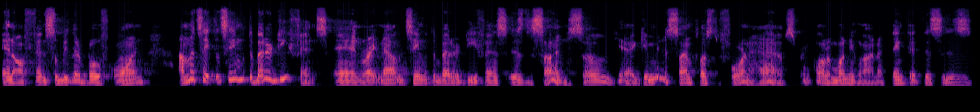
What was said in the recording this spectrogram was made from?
and offensively they're both on, I'm gonna take the team with the better defense. And right now, the team with the better defense is the Sun. So yeah, give me the Sun plus the four and a half. Sprinkle on a money line. I think that this is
